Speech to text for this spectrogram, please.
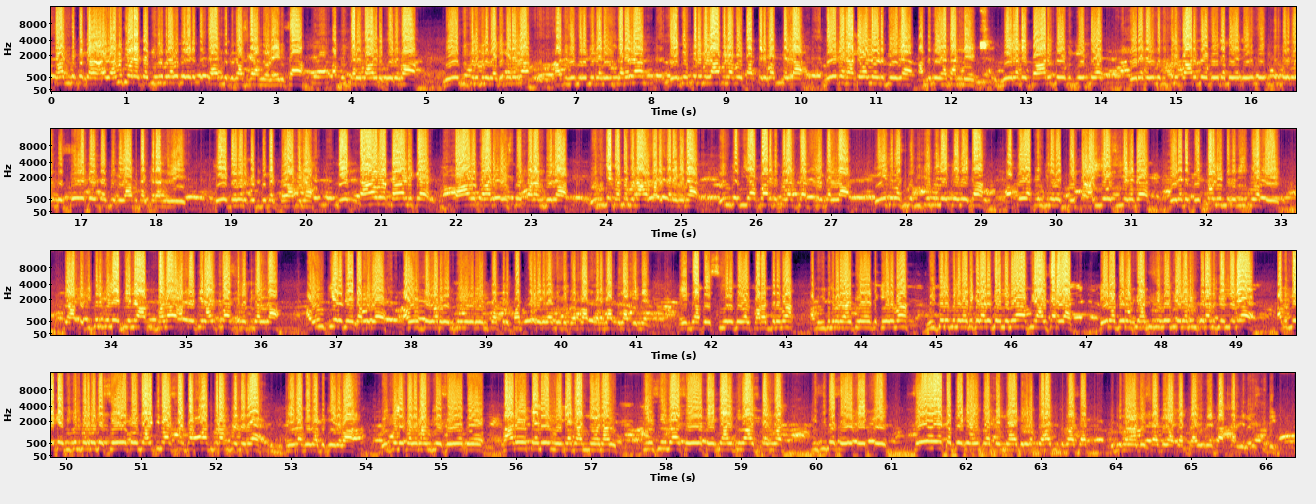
ඡන්දක අමතිවරට විදුලි බල අමතිවරට ඡන්ද ප්‍රකාශ කරන්න ඕනේ. ඒ නිසා අපි ජනතාවට කියනවා මේ විදුලි බිල වැඩි කරලා අධික මිලදී ගැනීම කරලා මේක උපරිම ලාභ ලබන තත්ත්වයකට කරලා මේක රටවල් වලට දීලා අද මේ හදන්නේ. මේ රටේ පාරිභෝගිකයෙක්වත් මේ රටේ ඉන්න විදුලි පාරිභෝගිකයෙකුට මේ රටේ ඉන්න විදුලි බිල වල සේවකයන්ට මේක ලාභයක් කරන්න වෙයි මේ ඩොලර් කොටි ටිකක් ප්‍රාපින මේ తాවකාලික తాවකාලික උස්ම කරන් දීලා උන්ගේ ගතමනාව කර කරගෙන උන්ගේ ව්‍යාපාරික ප්‍රලක්ෂයක් දීලා ඊට පස්සේ විදුලි බිල කියන එක අපේ අතින් කියලා IOC එකට මේ රටේ පෙට්‍රෝලියම් එක දීපු වගේ මේ අපේ විදුලි බිලේ තියෙන බල අපේ තියෙන අයිතිවාසිකම් නැති කරලා අවුන් කියන දේට අපිට අවුරුද්දේ වර විදුලි වලින් තත්ත්වෙ පත් කරගෙන යන්න ප්‍රපාත කරමාත්ලා තින්නේ ඒ නිසා අපේ සියලු දේවල් පරද්දනවා අපි විදුලි බිල අයිතිවාසිකම් කියනවා විදුලි බිල වැඩි කරන්න දෙන්නේ නෑ අපි ආයතරයක් ඒ වගේම අපි අතිශය ගැනීම කරන්න දෙන්නේ නෑ. අපි මේකේ විදුලි බල මණ්ඩලයේ සේවකයන්ගේ අයිතිවාසිකම් කප්පාදු කරන්න දෙන්නේ නෑ. ඒ වගේම අපි කියනවා විදුලි බල මණ්ඩලයේ සේවකයෝ හරි කැලෙන් හිට ගන්නව නම් කිසිම සේවකයෙකුගේ අයිතිවාසිකම්වත් කිසිම සේවකයෙකුගේ සේවයක් අපේ ගහන්න දෙන්නේ නැහැ කියලා පැහැදිලි ප්‍රකාශයක් විදුලි බල මණ්ඩලයේ සේවකයන්ට ප්‍රකාශ කරනවා ස්තුතියි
